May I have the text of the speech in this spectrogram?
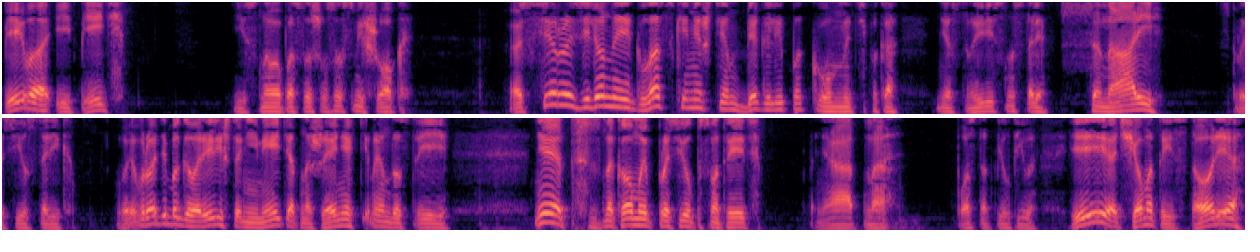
пиво и пить. И снова послышался смешок. А серо-зеленые глазки меж тем бегали по комнате, пока не остановились на столе. «Сценарий — спросил старик. Вы вроде бы говорили, что не имеете отношения к киноиндустрии. Нет, знакомый просил посмотреть. Понятно. Пост отпил пиво. И о чем эта история?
